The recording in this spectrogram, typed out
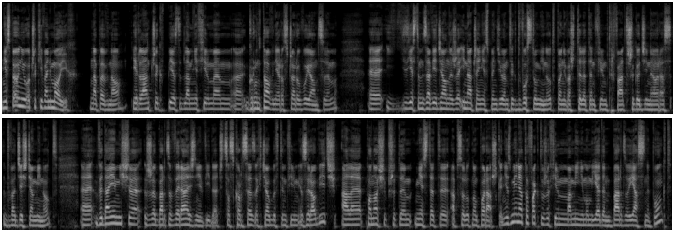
Nie spełnił oczekiwań moich, na pewno. Irlandczyk jest dla mnie filmem e, gruntownie rozczarowującym. E, I jestem zawiedziony, że inaczej nie spędziłem tych 200 minut, ponieważ tyle ten film trwa 3 godziny oraz 20 minut. E, wydaje mi się, że bardzo wyraźnie widać, co Scorsese chciałby w tym filmie zrobić, ale ponosi przy tym niestety absolutną porażkę. Nie zmienia to faktu, że film ma minimum jeden bardzo jasny punkt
